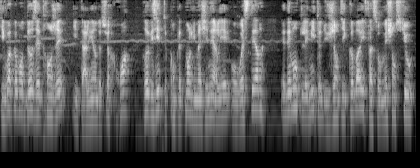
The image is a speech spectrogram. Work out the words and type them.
qui voit comment deux étrangers, italiens de surcroît, revisitent complètement l'imaginaire lié au western et démontent les mythes du gentil cowboy face au méchant Sioux,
